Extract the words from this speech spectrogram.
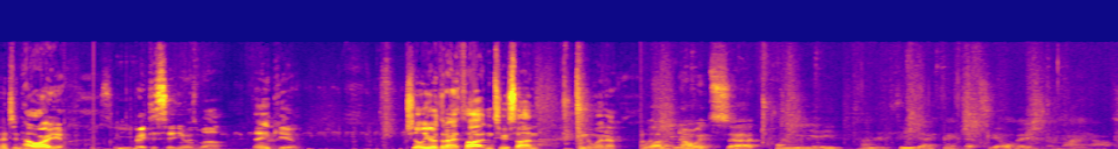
Hello. Fenton, how are you? Good to see you. Great to see you as well. Thank you. Chillier than I thought in Tucson in the winter. Well, you know, it's uh, 2,800 feet. I think that's the elevation of my house.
